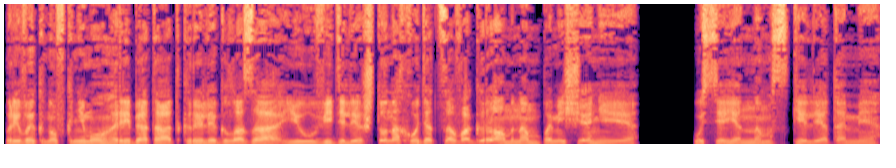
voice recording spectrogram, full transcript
Привыкнув к нему, ребята открыли глаза и увидели, что находятся в огромном помещении, усеянном скелетами.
